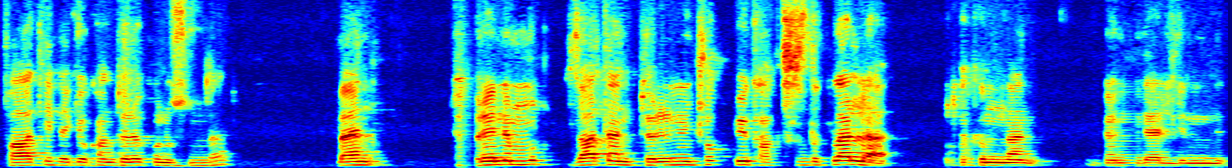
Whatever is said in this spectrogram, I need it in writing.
Fatih ve Gökhan Töre konusunda. Ben Töre'nin zaten Töre'nin çok büyük haksızlıklarla bu takımdan gönderildiğini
